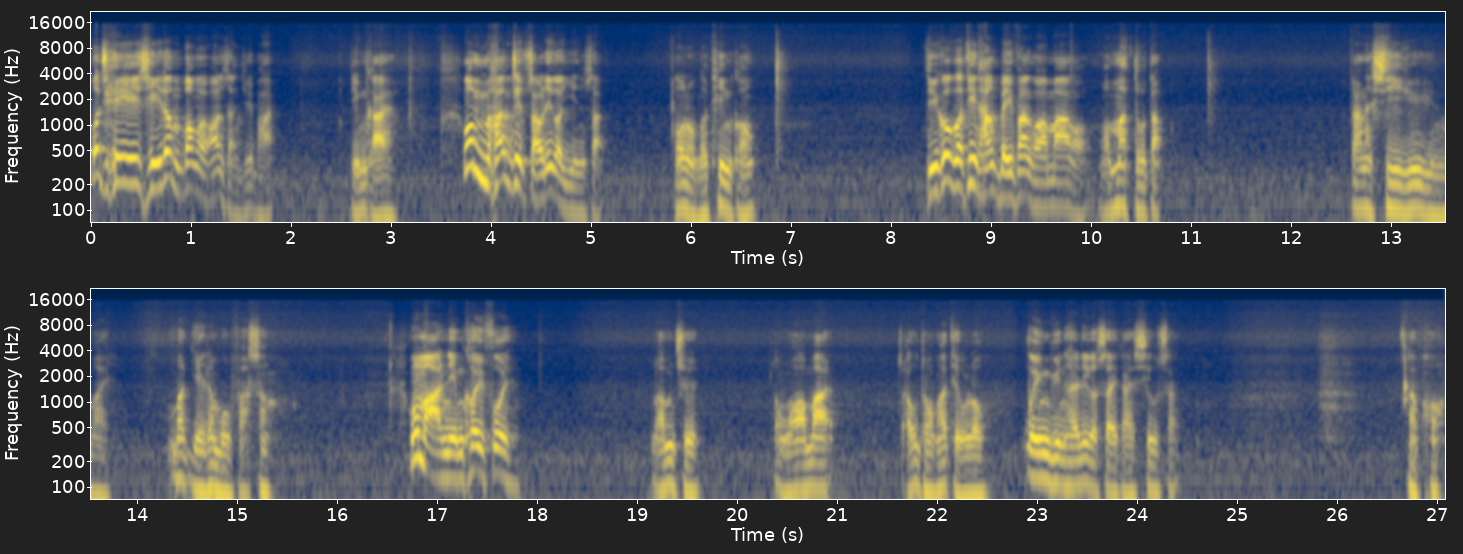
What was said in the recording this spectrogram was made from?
我次次都唔幫佢安神主牌。點解啊？我唔肯接受呢個現實。我同個天講，如果個天肯俾翻我阿媽我，我乜都得。但係事與願違，乜嘢都冇發生。我萬念俱灰，諗住同我阿媽走同一條路，永遠喺呢個世界消失。阿婆，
